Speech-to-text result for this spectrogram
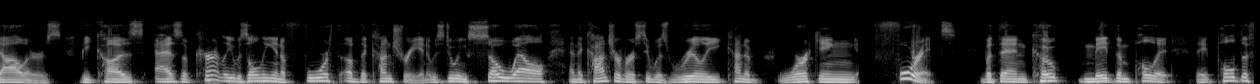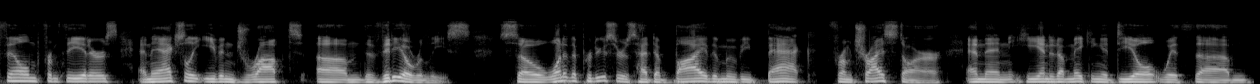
because as of currently it was only in a fourth of the country and it was doing so well and the controversy was really kind of working for it. But then Coke made them pull it. They pulled the film from theaters and they actually even dropped um, the video release. So one of the producers had to buy the movie back from TriStar, and then he ended up making a deal with um,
